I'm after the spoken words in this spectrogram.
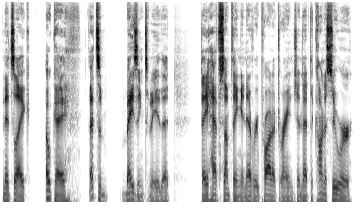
And it's like, okay, that's amazing to me that they have something in every product range and that the connoisseur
